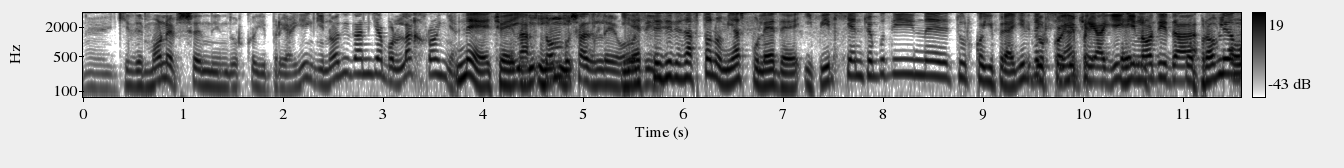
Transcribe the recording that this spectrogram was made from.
ναι. Κυδεμόνευσε την τουρκοκυπριακή κοινότητα για πολλά χρόνια. Ναι, και Είναι η, αυτό η, που σας λέω. Η ότι... αίσθηση της αυτονομίας που λέτε υπήρχε και από την ε, τουρκοκυπριακή δεξιά. Η τουρκοκυπριακή και, κοινότητα, ε,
